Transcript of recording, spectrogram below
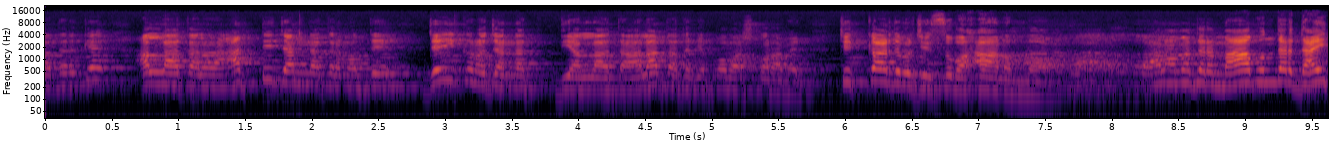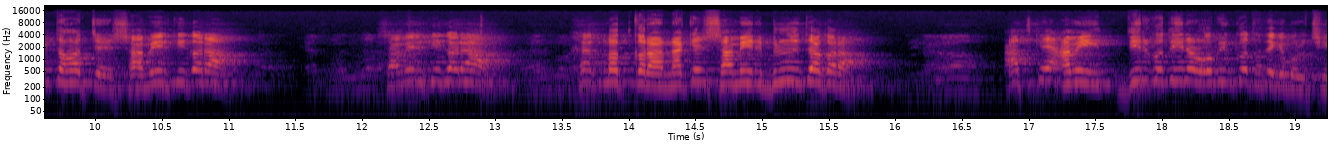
তাদেরকে, আল্লাহ তাআলার আটটি জান্নাতের মধ্যে যেই কোনো জান্নাত দিয়ে আল্লাহ তাআলা তাদেরকে প্রবাস করাবেন। চিৎকার দিয়ে বলছি, সুবহানাল্লাহ। তাহলে আমাদের মা বোনদের দায়িত্ব হচ্ছে স্বামীর কি করা? স্বামীর কি করা? খেদমত করা, নাকি স্বামীর বিরোধিতা করা? আজকে আমি দীর্ঘদিনের অভিজ্ঞতা থেকে বলছি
